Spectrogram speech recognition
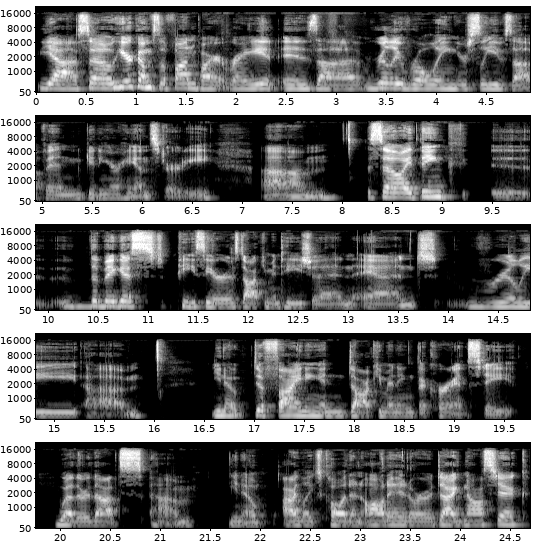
Yeah so here comes the fun part right is uh, really rolling your sleeves up and getting your hands dirty. Um, so i think uh, the biggest piece here is documentation and really um, you know defining and documenting the current state whether that's um, you know, I like to call it an audit or a diagnostic.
